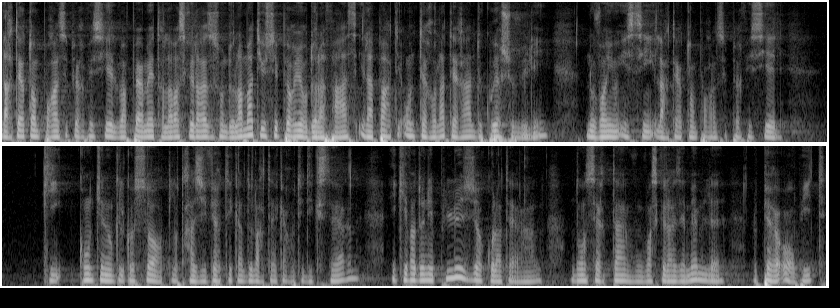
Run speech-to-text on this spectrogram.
L'artère temporale superficielle va permettre la vascularisation de la matière supérieure de la face et la partie antérolatérale du cuir chevelu. Nous voyons ici l'artère temporale superficielle qui continue en quelque sorte le trajet vertical de l'artère carotide externe et qui va donner plusieurs collatérales, dont certains vont vasculariser même le, le périorbite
